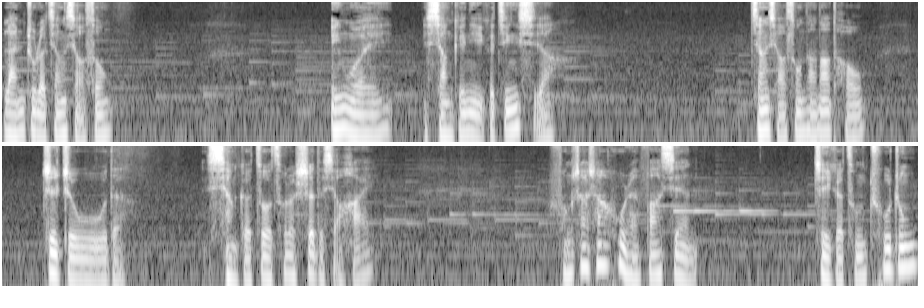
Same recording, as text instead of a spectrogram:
拦住了江小松，因为想给你一个惊喜啊。江小松挠挠头。支支吾吾的，像个做错了事的小孩。冯莎莎忽然发现，这个从初中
